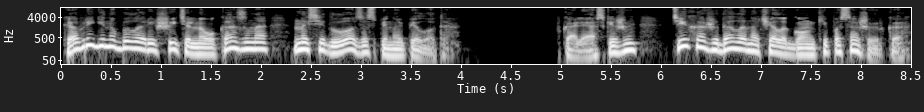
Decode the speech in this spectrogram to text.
Ковригину было решительно указано на седло за спиной пилота. В коляске же тихо ожидала начала гонки пассажирка.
